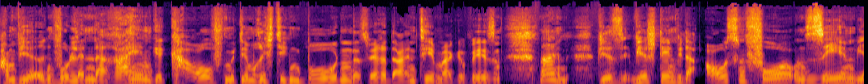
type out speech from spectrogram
Haben wir irgendwo Ländereien gekauft mit dem richtigen Boot? Boden, das wäre da ein Thema gewesen. Nein, wir, wir stehen wieder außen vor und sehen, wie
